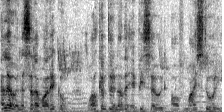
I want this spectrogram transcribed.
Hello and Assalamu alaikum. Welcome to another episode of My Story,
